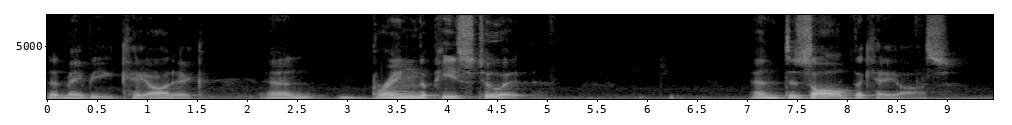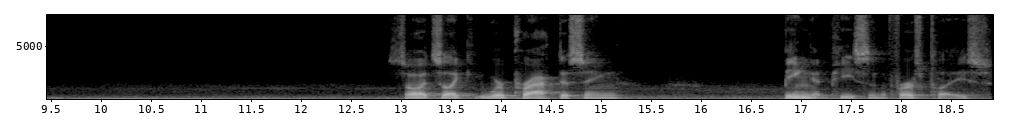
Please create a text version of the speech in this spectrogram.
that may be chaotic and bring the peace to it and dissolve the chaos. So it's like we're practicing being at peace in the first place,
